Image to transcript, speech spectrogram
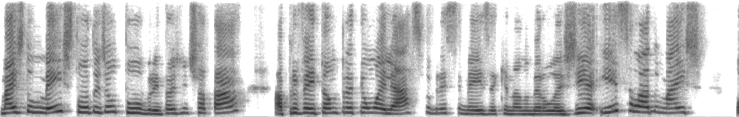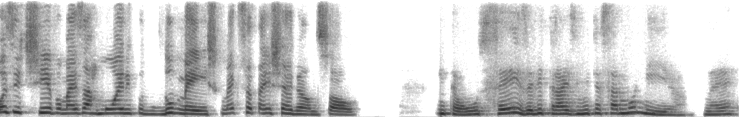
mas do mês todo de outubro. Então, a gente já está aproveitando para ter um olhar sobre esse mês aqui na numerologia e esse lado mais positivo, mais harmônico do mês. Como é que você está enxergando, Sol? Então, o seis, ele traz muito essa harmonia, né?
